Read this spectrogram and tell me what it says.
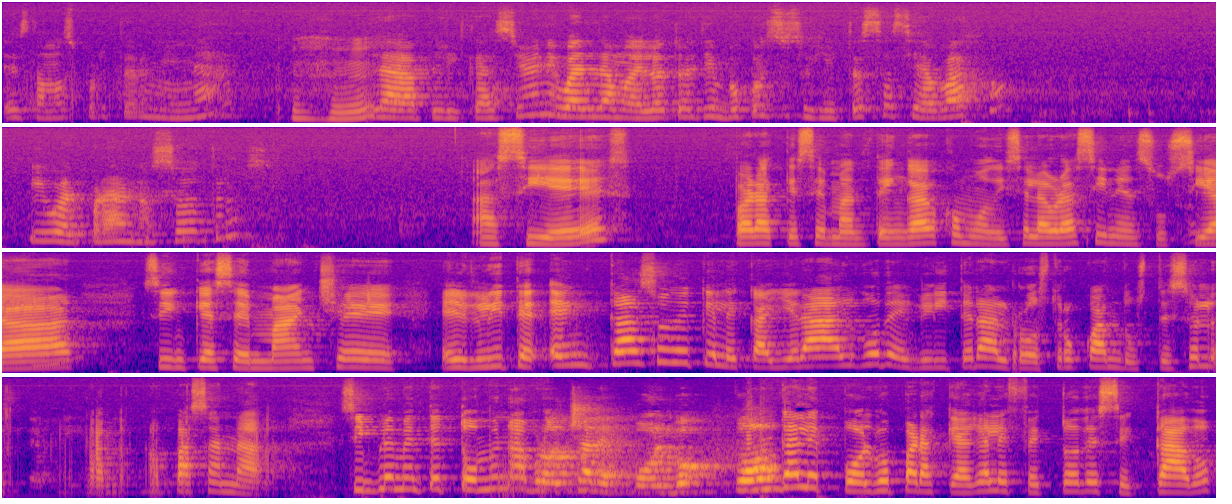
estamos por terminar la aplicación. Igual la modelo todo el tiempo con sus ojitos hacia abajo. Igual para nosotros. Así es. Para que se mantenga, como dice Laura, sin ensuciar sin que se manche el glitter. En caso de que le cayera algo de glitter al rostro cuando usted se lo esté aplicando, no pasa nada. Simplemente tome una brocha de polvo, póngale polvo para que haga el efecto de secado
